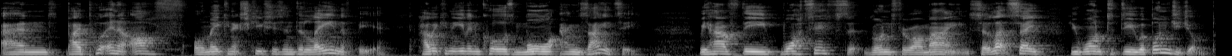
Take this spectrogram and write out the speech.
and by putting it off or making excuses and delaying the fear, how it can even cause more anxiety. We have the what ifs that run through our minds. So let's say you want to do a bungee jump.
